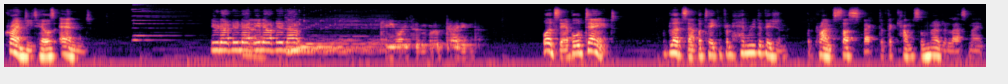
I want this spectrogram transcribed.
Crime details end. New note, new note, new note, new note. Key item obtained. Blood sample obtained. A blood sample taken from Henry Division, the prime suspect of the council murder last night.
